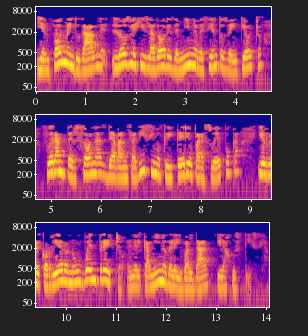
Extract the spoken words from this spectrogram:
Y en forma indudable los legisladores de 1928 fueran personas de avanzadísimo criterio para su época y recorrieron un buen trecho en el camino de la igualdad y la justicia.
